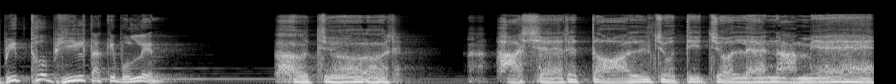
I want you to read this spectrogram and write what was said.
বৃদ্ধ ভিল তাকে বললেন হুজুর হাঁসের দল যদি জলে নামে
